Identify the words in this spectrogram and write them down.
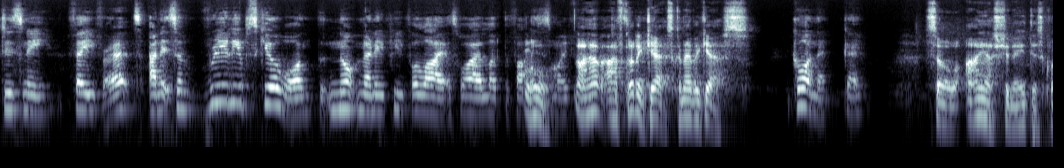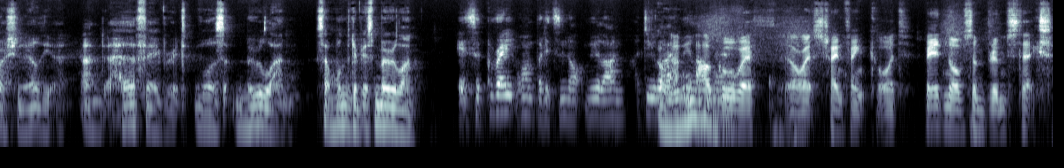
Disney favourite, and it's a really obscure one that not many people like. That's why I love the fact this is Oh, my I favourite. have. I've got a guess. Can I have a guess? Go on then, go. So I asked Sinead this question earlier, and her favourite was Mulan. So I'm wondering if it's Mulan. It's a great one, but it's not Mulan. I do like Oh. Mulan. I'll though. go with, uh, let's try and think odd. Bedknobs and Broomsticks.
